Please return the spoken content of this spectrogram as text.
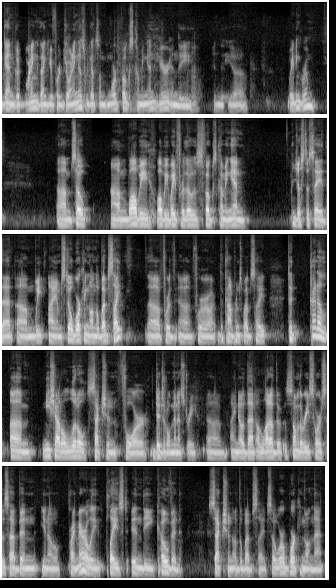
again, good morning. Thank you for joining us. We got some more folks coming in here in the Mhm. in the uh, waiting room. Um, so um, while we while we wait for those folks coming in, just to say that um, we I am still working on the website uh, for uh, for our- the conference website to kind of um, niche out a little section for digital ministry. Uh, I know that a lot of the some of the resources have been you know primarily placed in the COVID section of the website, so we're working on that.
